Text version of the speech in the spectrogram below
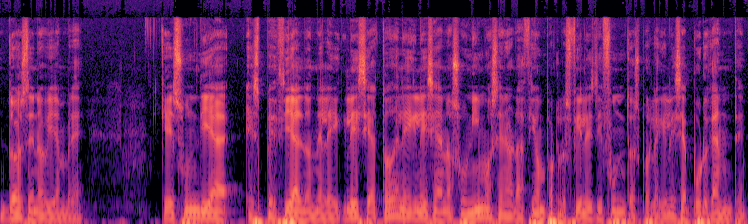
2 de noviembre, que es un día especial donde la iglesia, toda la iglesia nos unimos en oración por los fieles difuntos, por la iglesia purgante,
